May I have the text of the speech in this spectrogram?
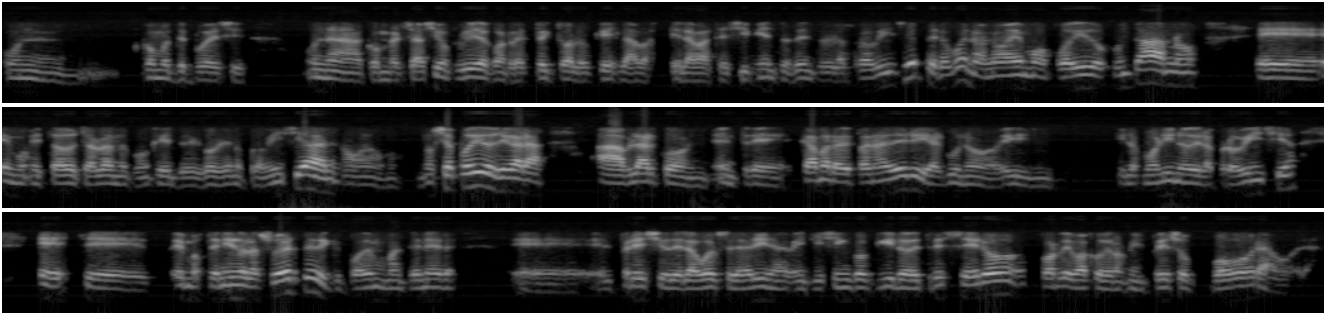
un, ¿cómo te puedo decir? Una conversación fluida con respecto a lo que es el abastecimiento dentro de la provincia, pero bueno, no hemos podido juntarnos, eh, hemos estado charlando con gente del gobierno provincial, no, no, se ha podido llegar a, hablar con entre Cámara de Panadero y algunos y, los molinos de la provincia. Este, hemos tenido la suerte de que podemos mantener eh, el precio de la bolsa de harina de 25 kilos de 3.0 por debajo de los mil pesos por ahora.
